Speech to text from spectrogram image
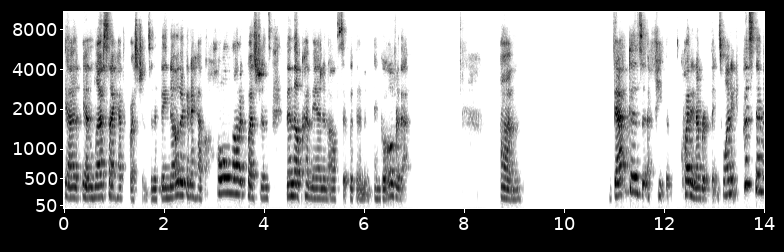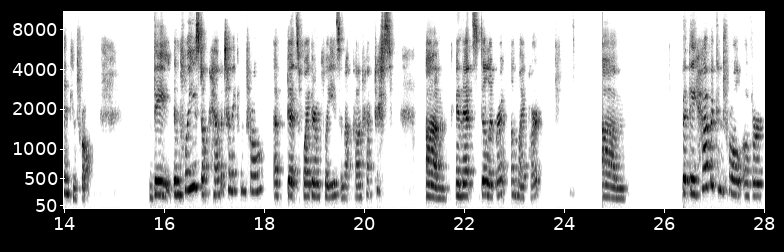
Unless I have questions. And if they know they're going to have a whole lot of questions, then they'll come in and I'll sit with them and, and go over that. Um, that does a few, quite a number of things. One, it puts them in control. The employees don't have a ton of control. Uh, that's why they're employees and not contractors. Um, and that's deliberate on my part. Um, but they have a control over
